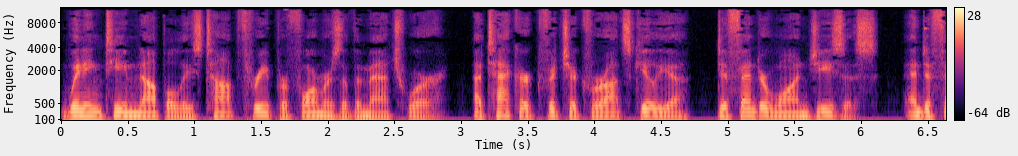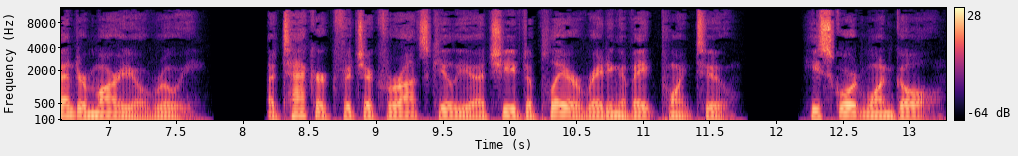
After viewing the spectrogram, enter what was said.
Winning team Napoli's top three performers of the match were attacker Khvicha Kvaratskhelia, defender Juan Jesus, and defender Mario Rui. Attacker Khvicha Kvaratskhelia achieved a player rating of 8.2. He scored one goal.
